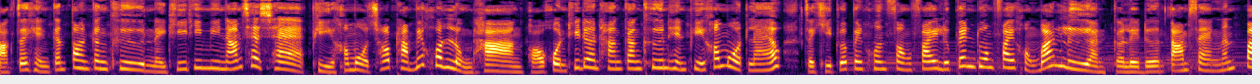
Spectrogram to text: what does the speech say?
มักจะเห็นกันตอนกลางคืนในที่ที่มีน้ำแฉะๆผีขโมดชอบทำให้คนหลงทาง เพราะคนที่เดินทางกลางคืนเห็นผีขโมดแล้ว จะคิดว่าเป็นคนส่องไฟหรือเป็นดวงไฟของบ้านเรือน ก็เลยเดินตามแสงนั้นไป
